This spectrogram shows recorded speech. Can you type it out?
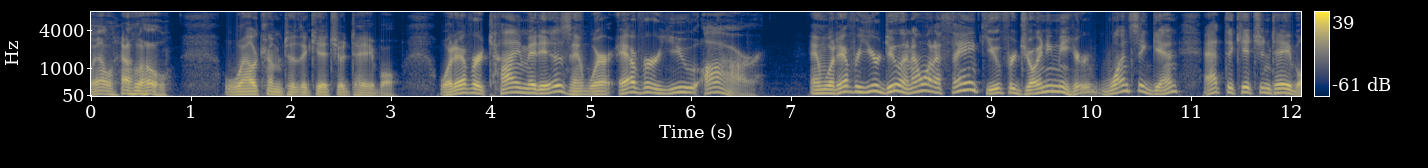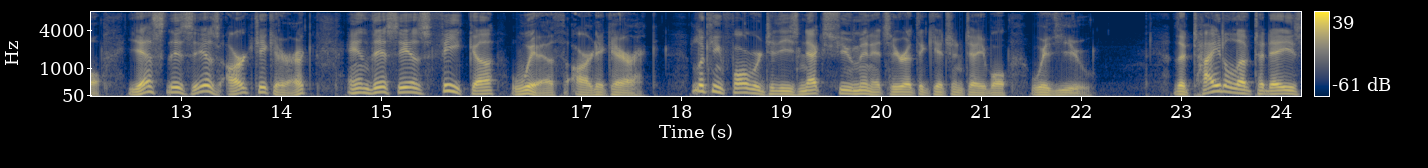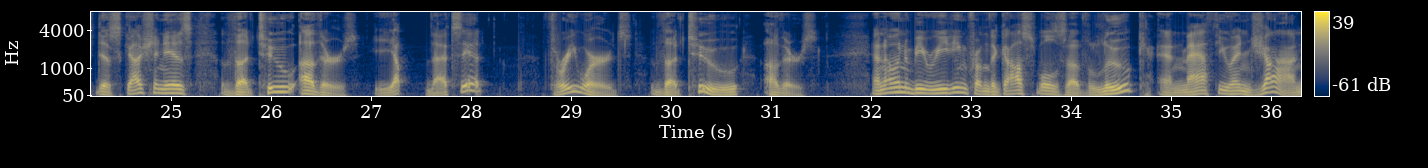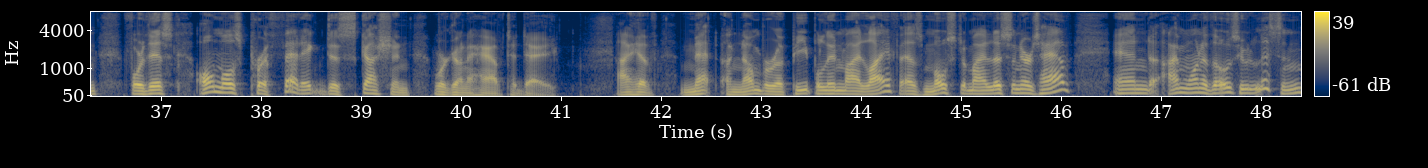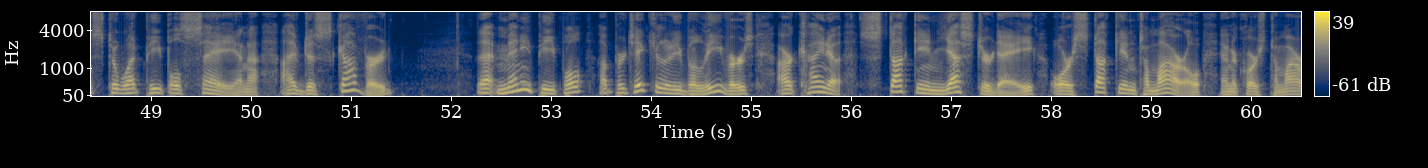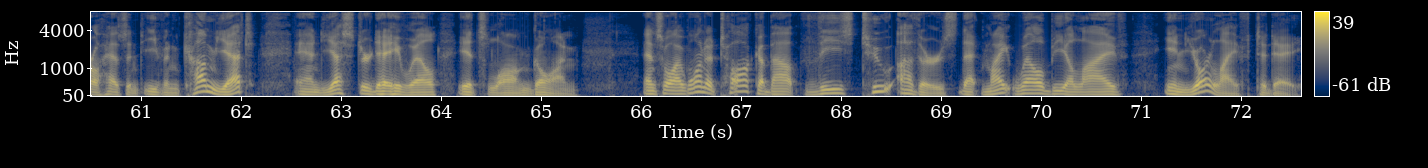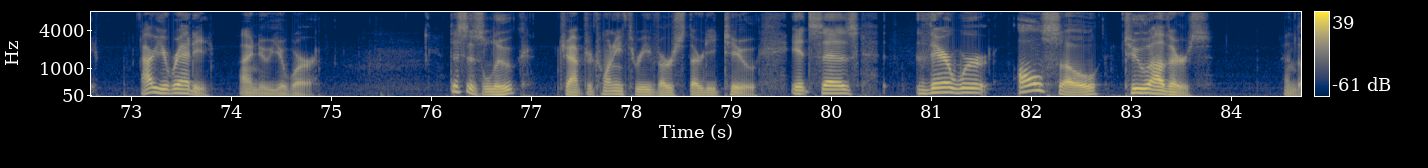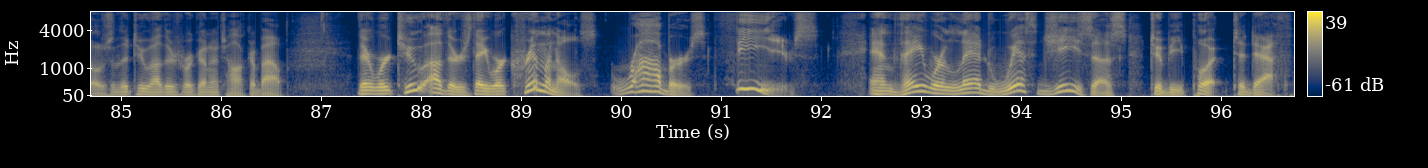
Well, hello. Welcome to the kitchen table. Whatever time it is and wherever you are, and whatever you're doing, I want to thank you for joining me here once again at the kitchen table. Yes, this is Arctic Eric, and this is Fika with Arctic Eric. Looking forward to these next few minutes here at the kitchen table with you. The title of today's discussion is The Two Others. Yep, that's it. Three words The Two Others. And I'm going to be reading from the Gospels of Luke and Matthew and John for this almost prophetic discussion we're going to have today. I have met a number of people in my life, as most of my listeners have, and I'm one of those who listens to what people say. And I, have discovered that many people, uh, particularly believers, are kind of stuck in yesterday or stuck in tomorrow. And of course, tomorrow hasn't even come yet. And yesterday, well, it's long gone. And so I want to talk about these two others that might well be alive in your life today. Are you ready? I knew you were. This is Luke chapter 23, verse 32. It says, There were also two others. And those are the two others we're going to talk about. There were two others. They were criminals, robbers, thieves, and they were led with Jesus to be put to death.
